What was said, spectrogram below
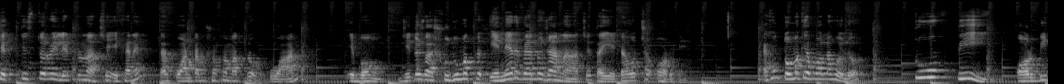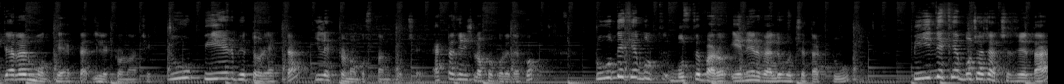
শক্তি স্তরের ইলেকট্রন আছে, এখানে তার কোয়ান্টাম সংখ্যা মাত্র ওয়ান এবং যেহেতু তার শুধুমাত্র এন এর ভ্যালু জানা আছে, তাই এটা হচ্ছে অরবিট। এখন তোমাকে বলা হলো টু পি অরবিটালের মধ্যে একটা ইলেকট্রন আছে। টু পি এর ভেতরে একটা ইলেকট্রন অবস্থান করছে। একটা জিনিস লক্ষ্য করে দেখো। টু দেখে বুঝতে- পারো এন এর ভ্যালু হচ্ছে তার টু পি দেখে বোঝা যাচ্ছে যে তার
